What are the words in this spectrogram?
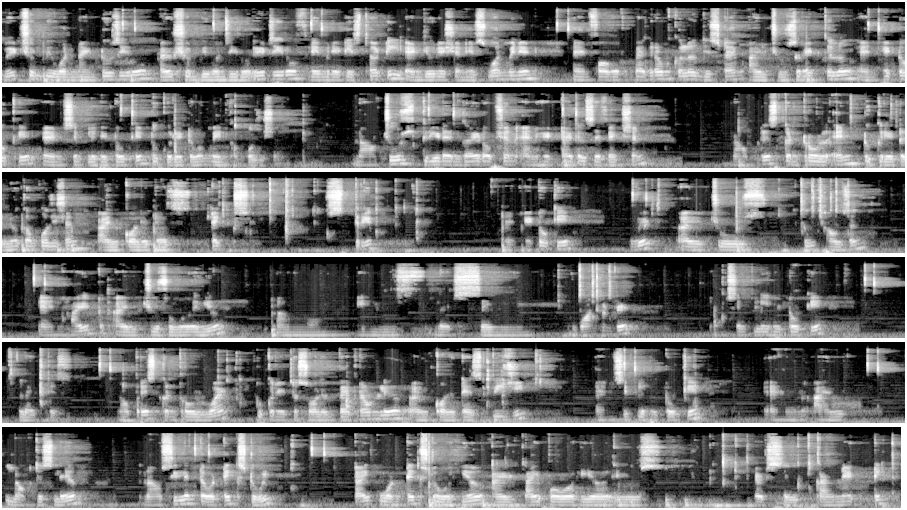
Width should be 1920, height should be 1080, frame rate is 30 and duration is 1 minute. And for background color this time I'll choose red color and hit OK and simply hit OK to create our main composition. Now choose grid and guide option and hit title safe action. Now press Ctrl N to create a new composition. I'll call it as text strip and hit ok. Width i'll choose 2000 and height i'll choose over here. Um, is let's say 100 and simply hit ok. Like this. Now press ctrl y to create a solid background layer. I'll call it as bg and simply hit ok. And i'll lock this layer. Now select our text tool. Type one text over here. I'll type over here is let's say kinetic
